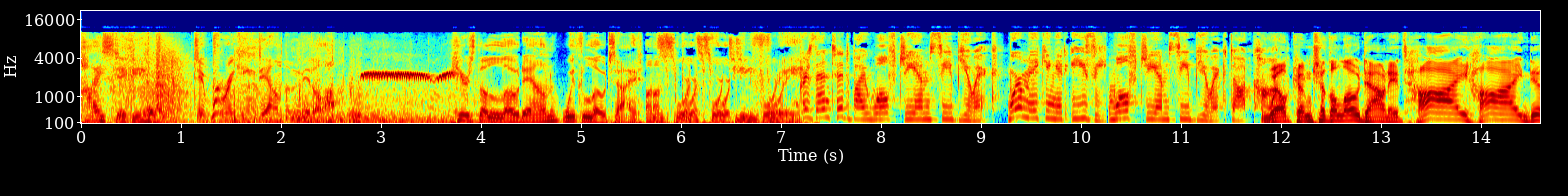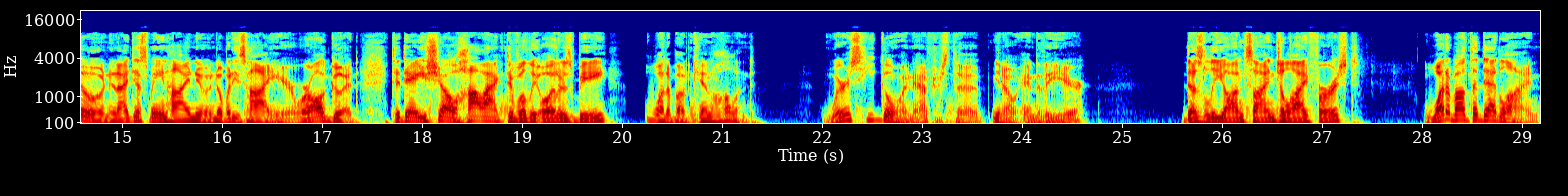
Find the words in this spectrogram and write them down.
high sticking to breaking down the middle. Here's the lowdown with Low Tide on Sports 1440. Presented by Wolf GMC Buick. We're making it easy. WolfGMCBuick.com. Welcome to the lowdown. It's high, high noon. And I just mean high noon. Nobody's high here. We're all good. Today's show How active will the Oilers be? What about Ken Holland? Where's he going after the, you know, end of the year? Does Leon sign July 1st? What about the deadline?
